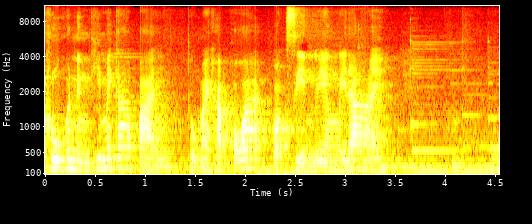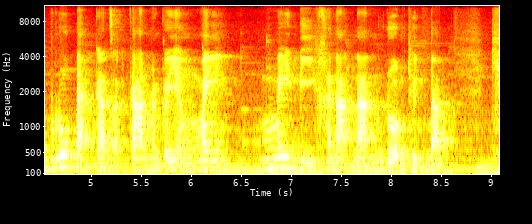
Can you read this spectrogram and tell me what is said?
ครูคนหนึ่งที่ไม่กล้าไปถูกไหมครับ เพราะว่าวัคซีนก็ยังไม่ได้ รูปแบบการจัดการมันก็ยังไม่ไม่ดีขนาดนั้นรวมถึงแบบเค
